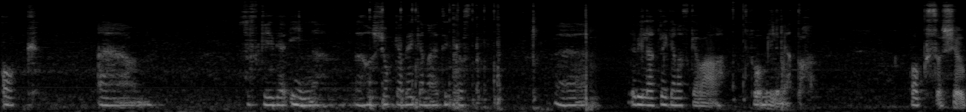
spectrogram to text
Och um, så skriver jag in hur tjocka väggarna jag tycker uh, jag vill att väggarna ska vara 2 millimeter. Och så show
